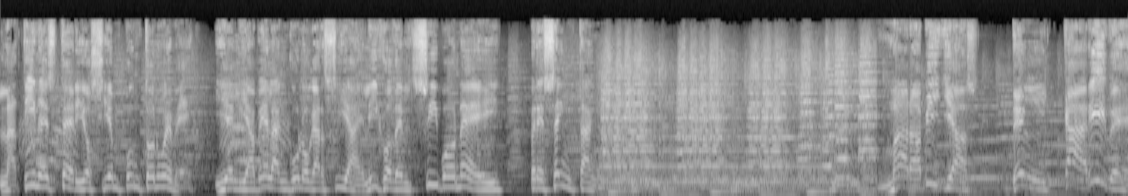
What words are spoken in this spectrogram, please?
Latina Estéreo 100.9 y Eliabel Angulo García, el hijo del Siboney, presentan Maravillas del Caribe.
